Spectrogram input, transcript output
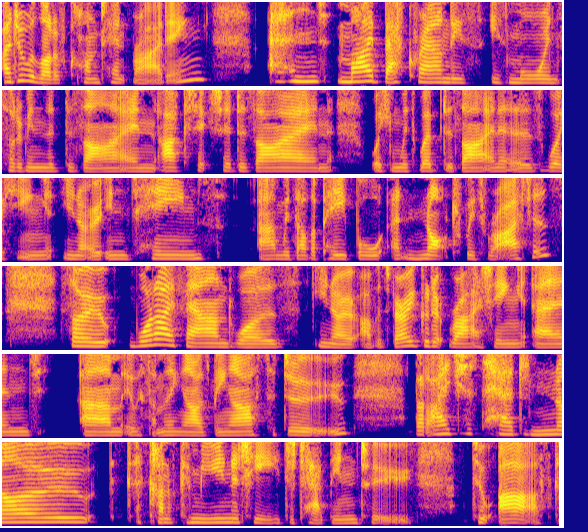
I do a lot of content writing, and my background is is more in sort of in the design, architecture design, working with web designers, working you know in teams um, with other people and not with writers. So what I found was, you know, I was very good at writing and um, it was something I was being asked to do, but I just had no kind of community to tap into to ask,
